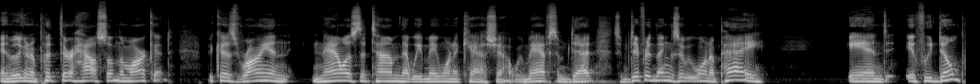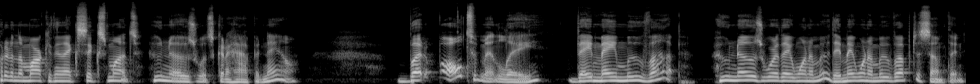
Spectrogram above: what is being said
And they're going to put their house on the market because Ryan, now is the time that we may want to cash out. We may have some debt, some different things that we want to pay. And if we don't put it on the market in the next six months, who knows what's going to happen now? But ultimately, they may move up. Who knows where they want to move? They may want to move up to something.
